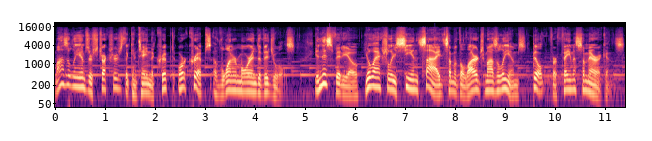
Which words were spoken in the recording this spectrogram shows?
Mausoleums are structures that contain the crypt or crypts of one or more individuals. In this video, you'll actually see inside some of the large mausoleums built for famous Americans.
